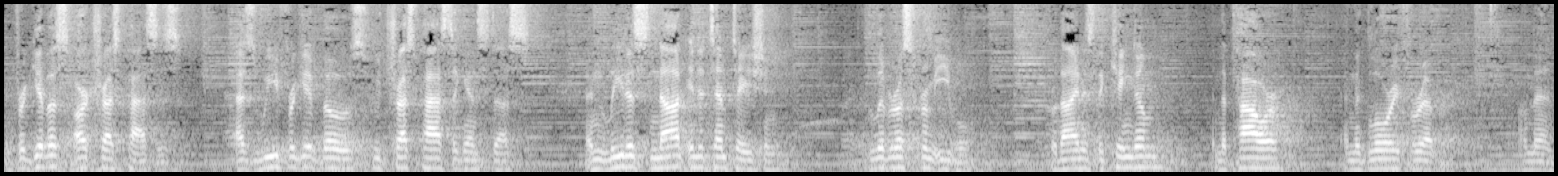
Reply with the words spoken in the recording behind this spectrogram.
and forgive us our trespasses, as we forgive those who trespass against us. And lead us not into temptation, deliver us from evil. For thine is the kingdom, and the power, and the glory forever. Amen.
